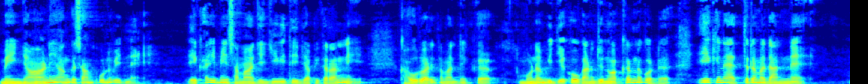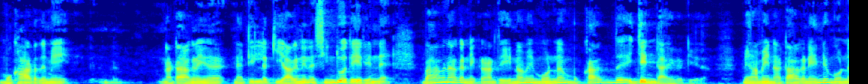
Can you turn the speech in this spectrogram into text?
මේ ඥානෙ අංග සම්පූර්ණ වෙන්නේ ඒකයි මේ සමාජ ජීවිතේදී අපි කරන්නේ කවුරු හරි Taman එක්ක මොන විදියකෝ ගනුදෙනුවක් කරනකොට ඒකේන ඇත්තටම දන්නේ මොකාටද මේ නටාගෙන ඉන නැටිල්ල කියාගෙන ඉන සින්දුව තේරෙන්නේ භාවනා කරන එකට තේරෙනවා මේ මොන මොකද්ද එජෙන්ඩා එක කියලා. මෙහා මේ නටාගෙන ඉන්නේ මොන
